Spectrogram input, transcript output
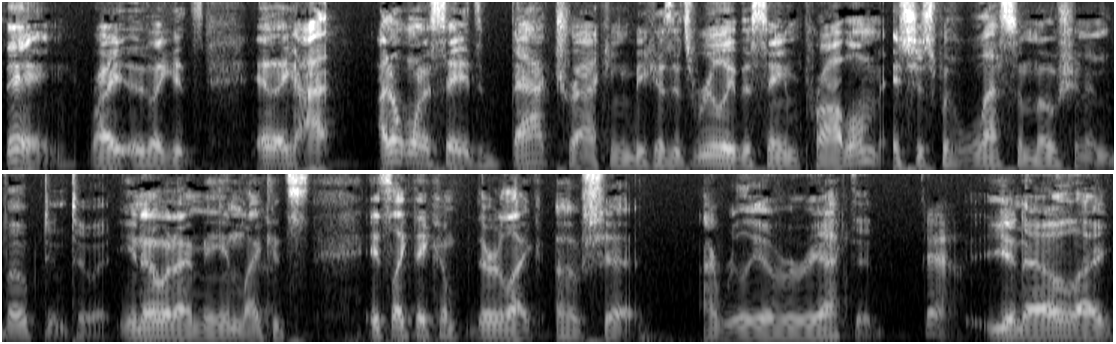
thing, right? Like it's and like I I don't want to say it's backtracking because it's really the same problem. It's just with less emotion invoked into it. You know what I mean? Like it's it's like they come they're like, "Oh shit, I really overreacted." Yeah. You know, like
